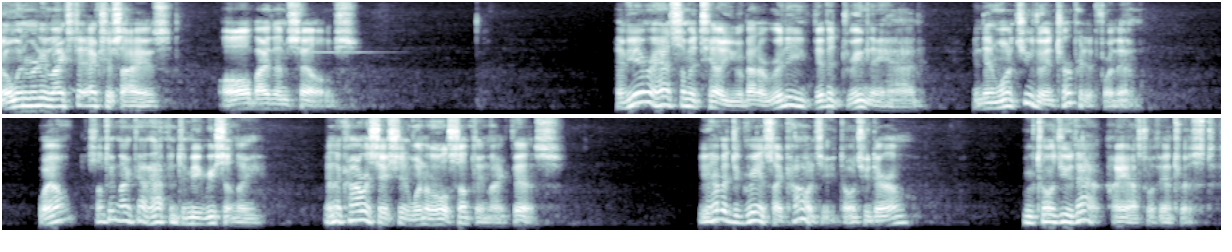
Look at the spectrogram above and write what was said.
no one really likes to exercise all by themselves. Have you ever had someone tell you about a really vivid dream they had and then want you to interpret it for them? Well, something like that happened to me recently, and the conversation went a little something like this. You have a degree in psychology, don't you, Daryl? Who told you that? I asked with interest.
